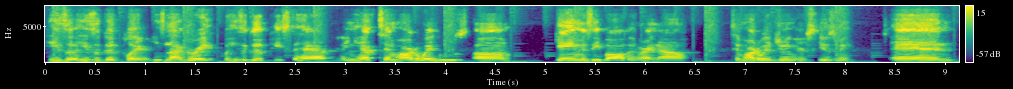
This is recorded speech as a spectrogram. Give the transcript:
he's a he's a good player. He's not great, but he's a good piece to have. And you have Tim Hardaway, whose um game is evolving right now. Tim Hardaway Jr. Excuse me, and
